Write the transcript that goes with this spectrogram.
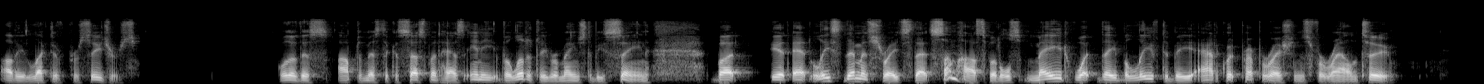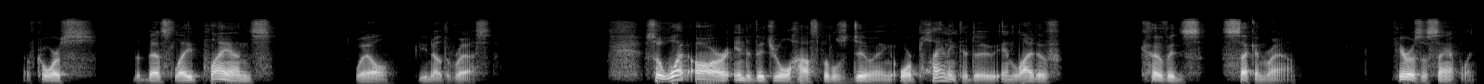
of elective procedures. Whether this optimistic assessment has any validity remains to be seen, but it at least demonstrates that some hospitals made what they believed to be adequate preparations for round two. Of course, the best laid plans, well, you know the rest. So, what are individual hospitals doing or planning to do in light of COVID's second round? Here is a sampling.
